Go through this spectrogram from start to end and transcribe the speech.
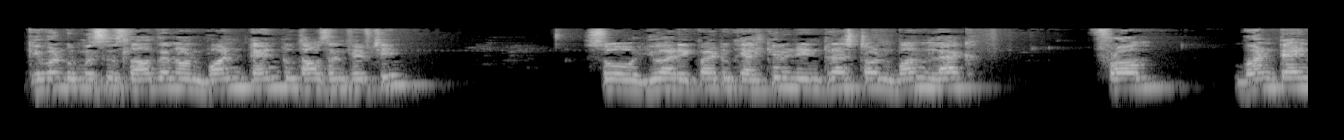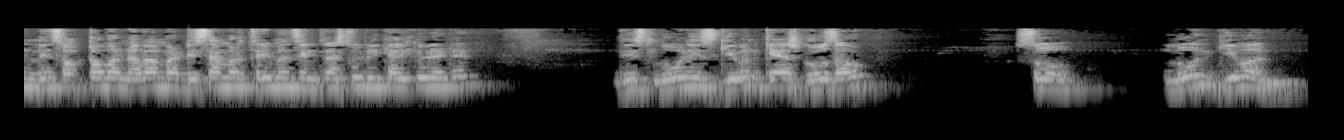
given to Mrs. Lathan on 1 10 2015. So you are required to calculate interest on 1 lakh from 110 means October, November, December, three months interest will be calculated. This loan is given, cash goes out. So loan given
